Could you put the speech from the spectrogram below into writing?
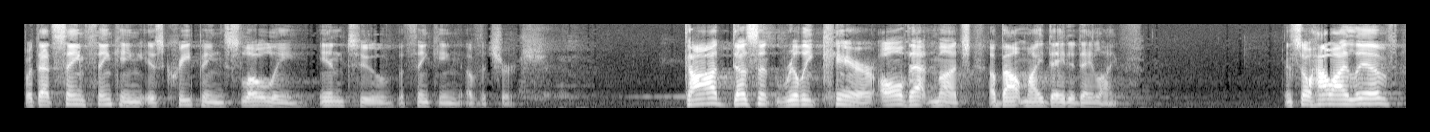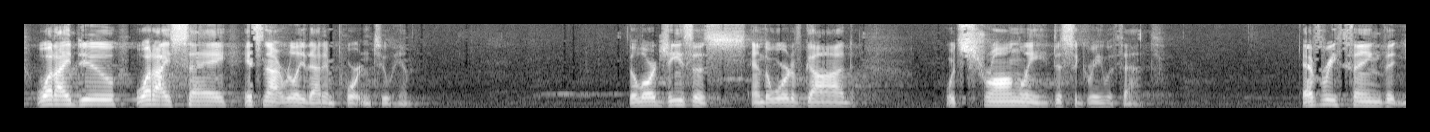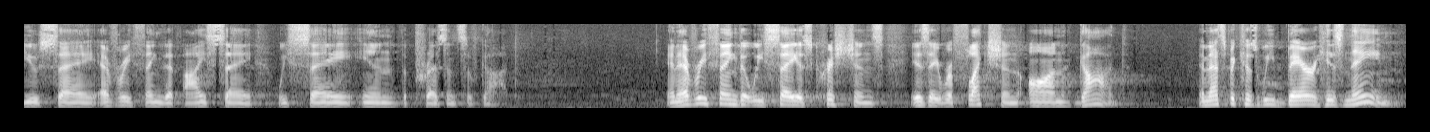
But that same thinking is creeping slowly into the thinking of the church. God doesn't really care all that much about my day to day life. And so, how I live, what I do, what I say, it's not really that important to Him. The Lord Jesus and the Word of God would strongly disagree with that. Everything that you say, everything that I say, we say in the presence of God. And everything that we say as Christians is a reflection on God. And that's because we bear His name.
